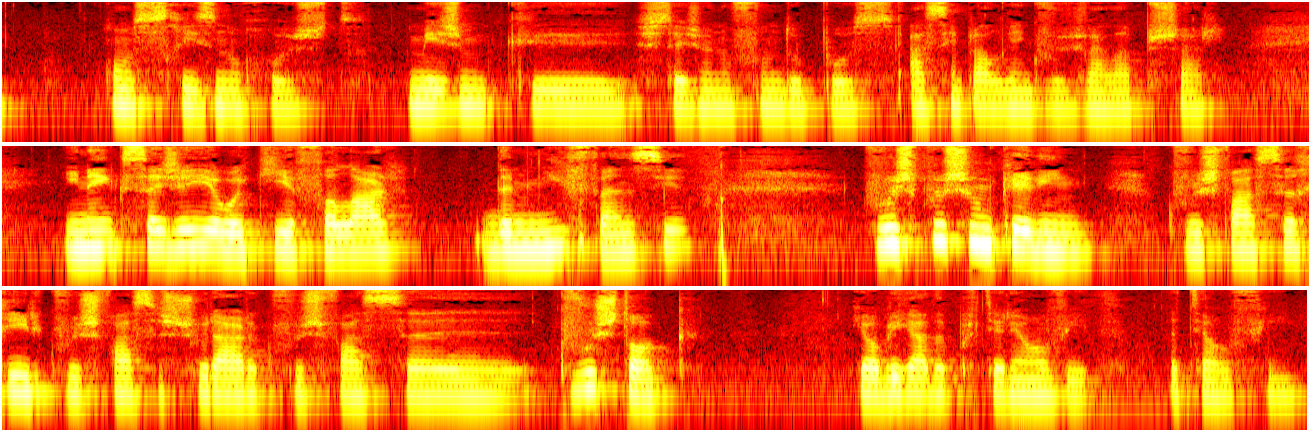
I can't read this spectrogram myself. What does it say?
com um sorriso no rosto, mesmo que estejam no fundo do poço, há sempre alguém que vos vai lá puxar. E nem que seja eu aqui a falar da minha infância, vos puxe um bocadinho que vos faça rir, que vos faça chorar, que vos faça. que vos toque. E obrigada por terem ouvido até ao fim.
